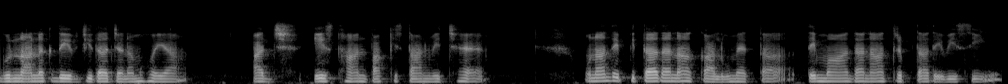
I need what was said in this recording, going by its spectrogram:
ਗੁਰੂ ਨਾਨਕ ਦੇਵ ਜੀ ਦਾ ਜਨਮ ਹੋਇਆ। ਅੱਜ ਇਹ ਸਥਾਨ ਪਾਕਿਸਤਾਨ ਵਿੱਚ ਹੈ। ਉਹਨਾਂ ਦੇ ਪਿਤਾ ਦਾ ਨਾਂ ਕਾਲੂ ਮਹਿਤਾ ਤੇ ਮਾਂ ਦਾ ਨਾਂ ਤ੍ਰਿਪਤਾ ਦੇਵੀ ਸੀ।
